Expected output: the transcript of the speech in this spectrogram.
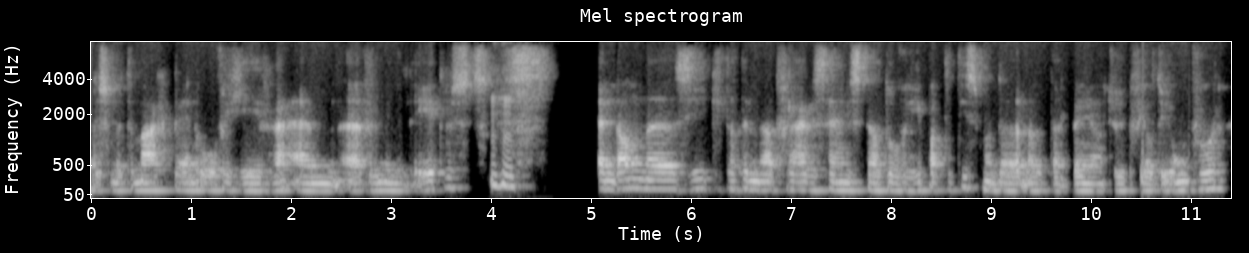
dus met de maagpijn, overgeven en verminderde eetlust. Mm -hmm. En dan zie ik dat er inderdaad vragen zijn gesteld over hepatitis, maar daar, daar ben je natuurlijk veel te jong voor.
